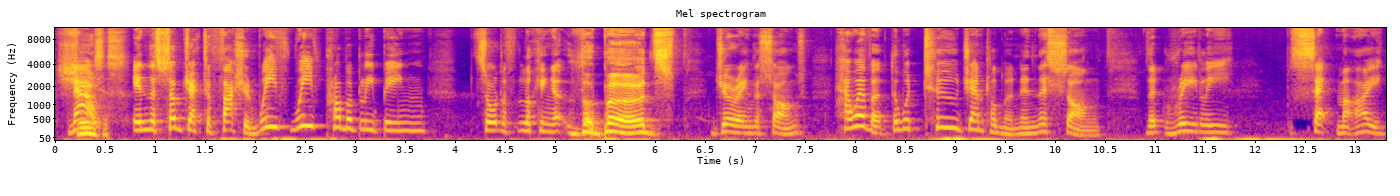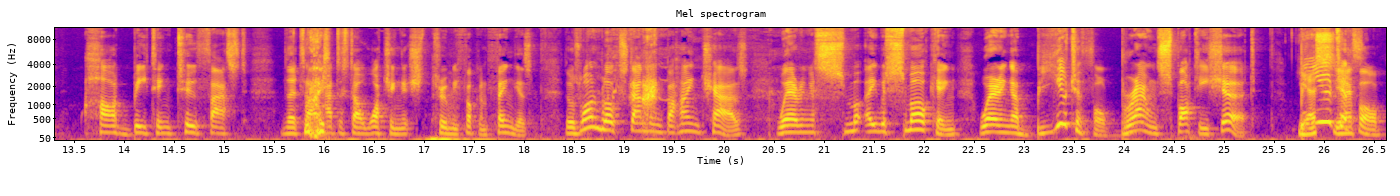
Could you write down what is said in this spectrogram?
Jesus. Now, in the subject of fashion, we've we've probably been sort of looking at the birds during the songs. However, there were two gentlemen in this song that really set my heart beating too fast that I had to start watching it sh- through me fucking fingers. There was one bloke standing behind Chas wearing a sm- he was smoking, wearing a beautiful brown spotty shirt. Yes, yes. beautiful.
